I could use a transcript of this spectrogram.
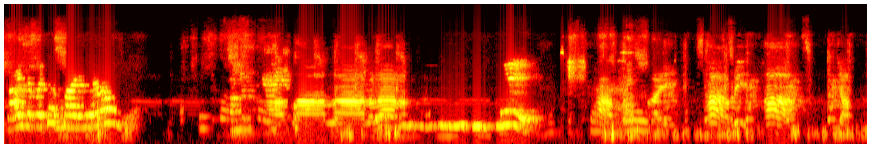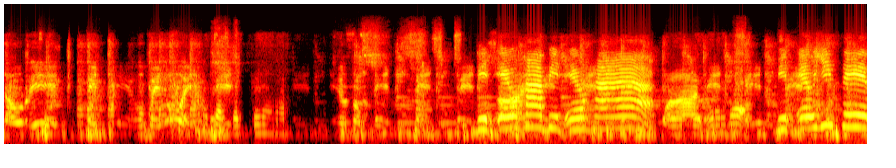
ใครจะไปทำไมแล้วนี่ผ้าไปผ้ารีดผ้าจับเตารีปิดเอวไปด้วย บิดเอลค่ะ บิดเอลค่ะ บิดเอลยี่สิบ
